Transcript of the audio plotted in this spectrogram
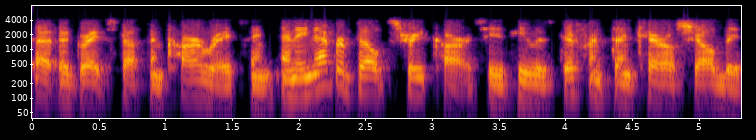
Uh, great stuff in car racing, and he never built street cars. He he was different than Carroll Shelby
